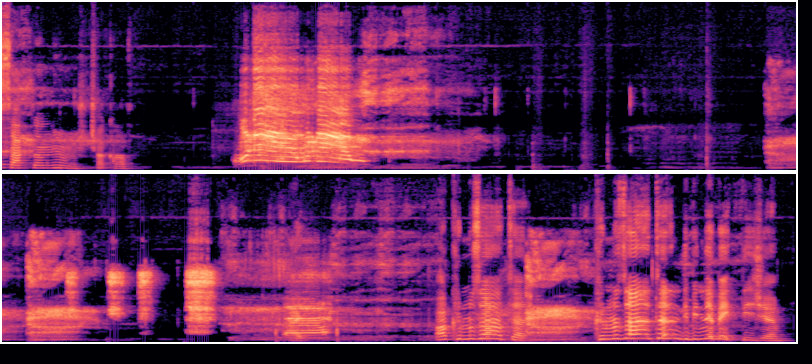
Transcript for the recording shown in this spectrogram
saklanıyormuş çakal. Buradayım, buradayım. Ee, Aa kırmızı anahtar. Kırmızı anahtarın dibinde bekleyeceğim.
